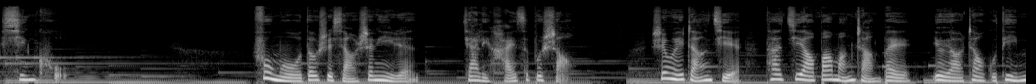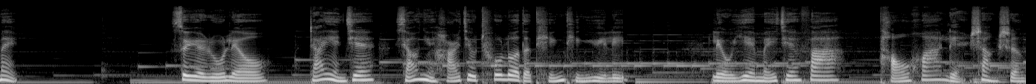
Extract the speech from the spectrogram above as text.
辛苦。父母都是小生意人，家里孩子不少。身为长姐，她既要帮忙长辈，又要照顾弟妹。岁月如流，眨眼间，小女孩就出落得亭亭玉立。柳叶眉间发，桃花脸上生。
